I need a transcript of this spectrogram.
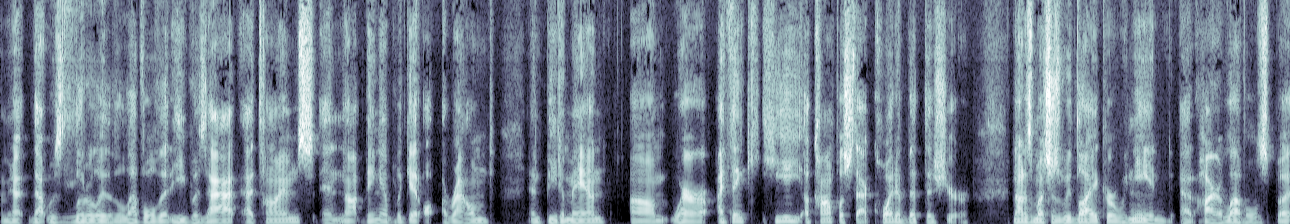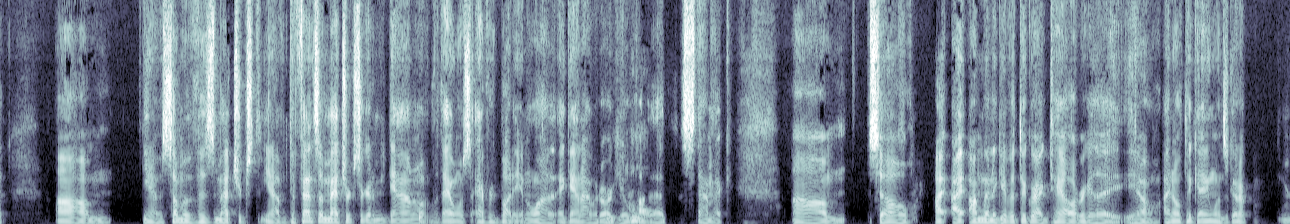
I mean, that, that, was literally the level that he was at at times and not being able to get around and beat a man. Um, where I think he accomplished that quite a bit this year. Not as much as we'd like or we need at higher levels, but um, you know, some of his metrics, you know, defensive metrics are going to be down with almost everybody. And a lot of, again, I would argue a lot of that systemic. Um, so I, I am going to give it to Greg Taylor because I, you know, I don't think anyone's going to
